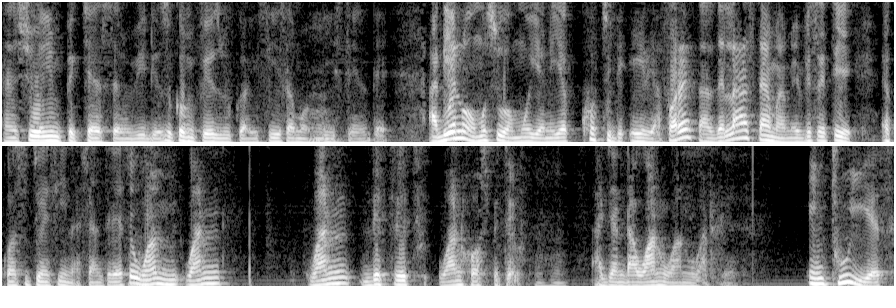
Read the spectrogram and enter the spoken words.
and showing pictures and videos. You come Facebook and you see some of these mm. things there. At the end of Musu Omoye, and you go to the area. For instance, the last time I visited a constituency in Ashanti, there's mm. one one one district, one hospital, mm-hmm. agenda one one one. Yes. In two years,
